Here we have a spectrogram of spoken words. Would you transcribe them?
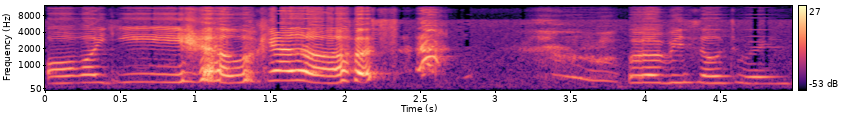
Oh yeah, look at us. We're gonna be so twins.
